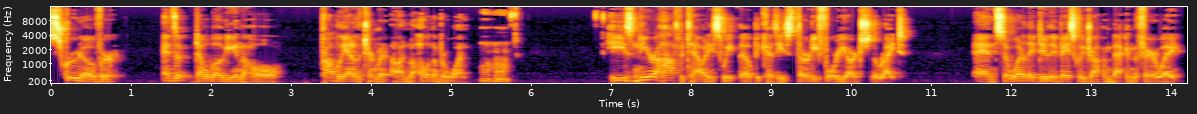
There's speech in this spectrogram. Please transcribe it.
screwed over, ends up double bogeying in the hole, probably out of the tournament on hole number one. hmm He's near a hospitality suite though because he's 34 yards to the right. And so what do they do? They basically drop him back in the fairway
